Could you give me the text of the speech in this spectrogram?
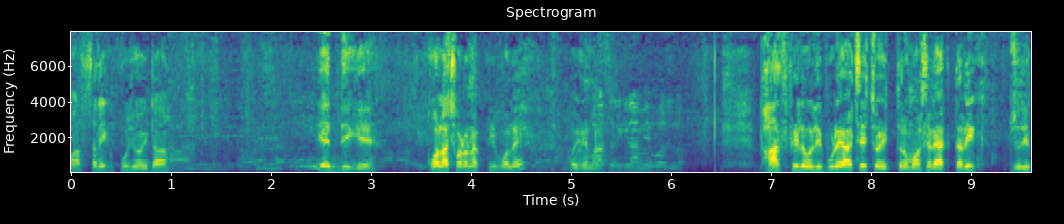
পাঁচ তারিখ পুজো, ওইটা। এর দিকে কলা ছড়ানো কি বলে? ওইখানে। ফার্স্ট ফিল অলিপুরে আছে চৈত্র মাসের এক তারিখ। যদি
